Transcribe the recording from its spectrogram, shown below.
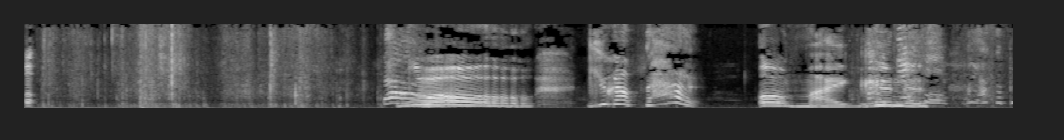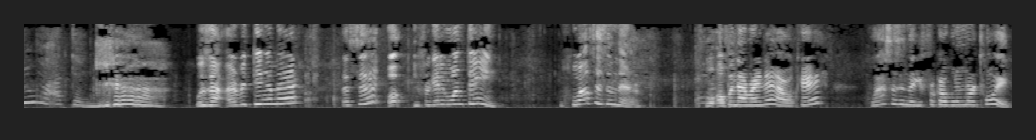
Oh. Whoa! You got that? Oh my goodness. Yeah. Was that everything in there? That's it? Oh, you're forgetting one thing. Who else is in there? We'll open that right now, okay? Who else is in there? You forgot one more toy.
